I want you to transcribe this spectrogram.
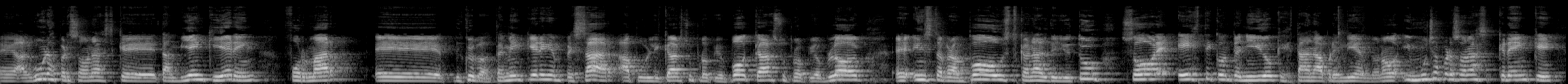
eh, algunas personas que también quieren formar, eh, disculpa, también quieren empezar a publicar su propio podcast, su propio blog, eh, Instagram post, canal de YouTube sobre este contenido que están aprendiendo, ¿no? Y muchas personas creen que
